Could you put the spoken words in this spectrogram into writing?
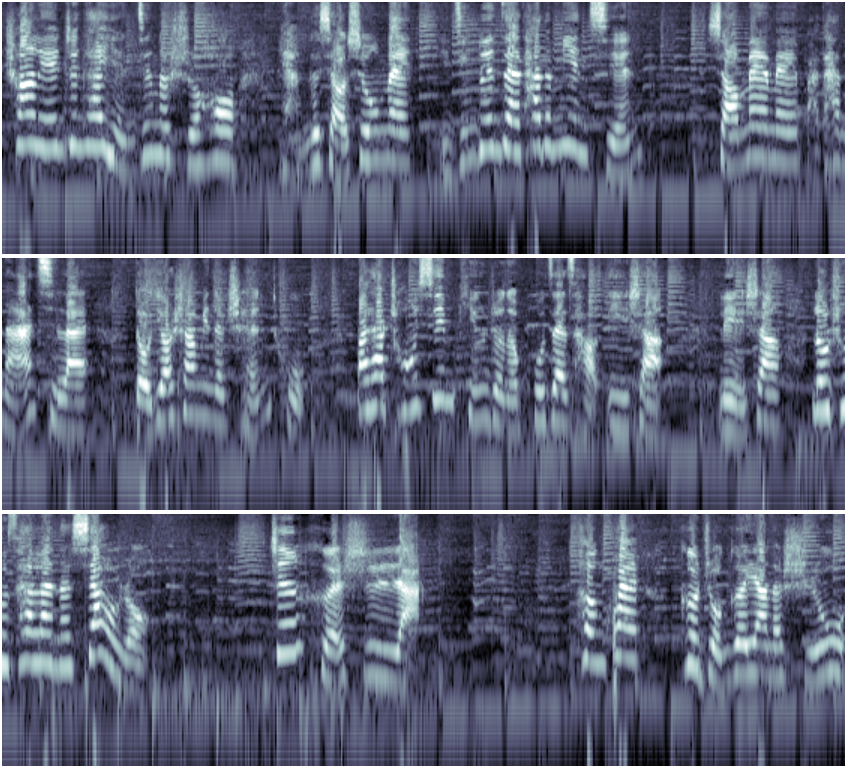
窗帘睁开眼睛的时候，两个小兄妹已经蹲在他的面前。小妹妹把它拿起来，抖掉上面的尘土，把它重新平整地铺在草地上，脸上露出灿烂的笑容。真合适啊！很快，各种各样的食物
